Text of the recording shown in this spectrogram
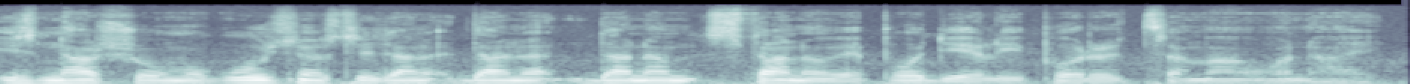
iznašao mogućnosti da, da, da nam stanove podijeli porodicama onaj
